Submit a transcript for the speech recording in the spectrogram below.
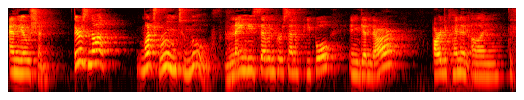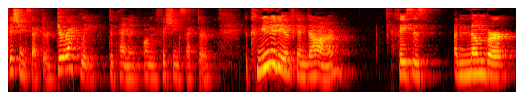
and the ocean. There's not much room to move. 97% of people in Guet Ndar are dependent on the fishing sector, directly dependent on the fishing sector. The community of Guet Ndar faces a number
